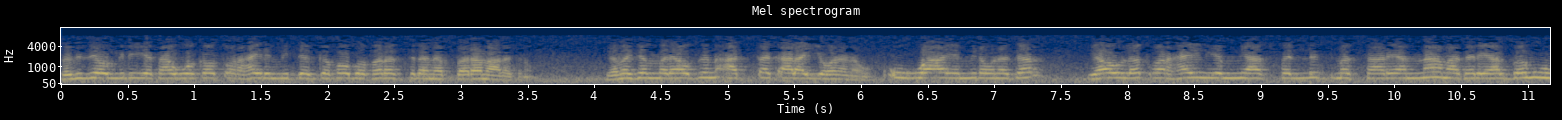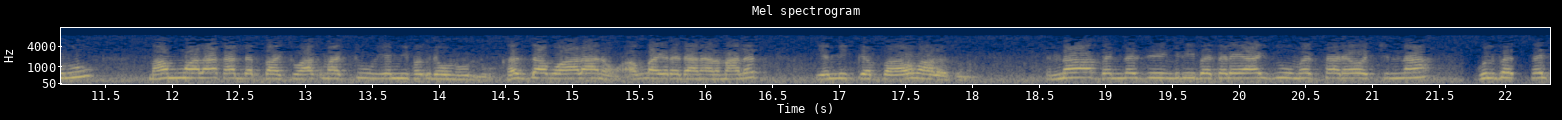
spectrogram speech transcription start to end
በጊዜው እንግዲህ የታወቀው ጦር ሀይል የሚደገፈው በፈረስ ስለነበረ ማለት ነው። የመጀመሪያው ግን አጠቃላይ የሆነ ነው። قوة የሚለው ነገር ያው ለጦር ሀይል የሚያስፈልግ መሳሪያና material በሙሉ ማሟላት አለባችሁ አቅማችሁ የሚፈቅደውን ሁሉ። ከዛ በኋላ ነው አላህ ይረዳናል ማለት የሚገባው ማለቱ ነው። እና በእነዚህ እንግዲህ በተለያዩ መሳሪያዎችና ጉልበት ሰጭ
